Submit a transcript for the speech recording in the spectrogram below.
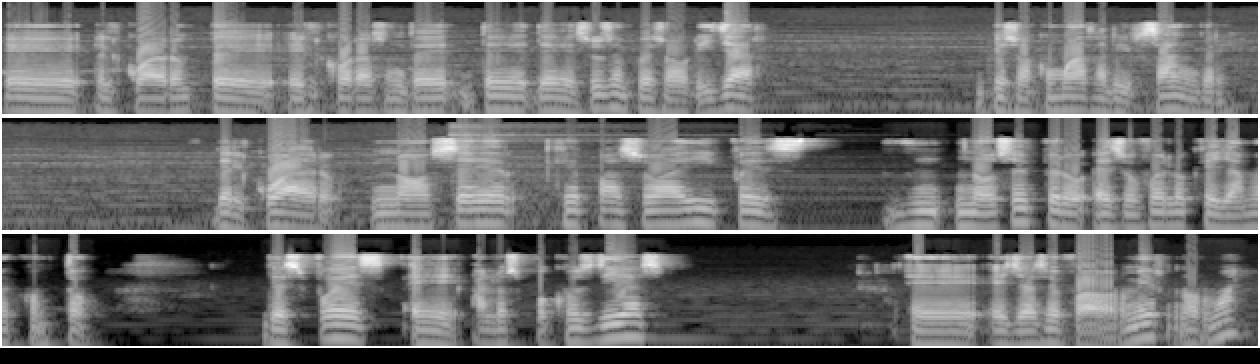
eh, el cuadro, el corazón de, Jesús empezó a brillar. empezó como a salir sangre del cuadro. No sé qué pasó ahí, pues no sé, pero eso fue lo que ella me contó. Después, eh, a los pocos días, eh, ella se fue a dormir normal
